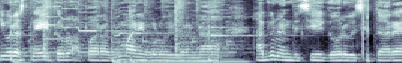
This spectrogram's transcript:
ಇವರ ಸ್ನೇಹಿತರು ಅಪಾರ ಅಭಿಮಾನಿಗಳು ಇವರನ್ನು ಅಭಿನಂದಿಸಿ ಗೌರವಿಸಿದ್ದಾರೆ.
